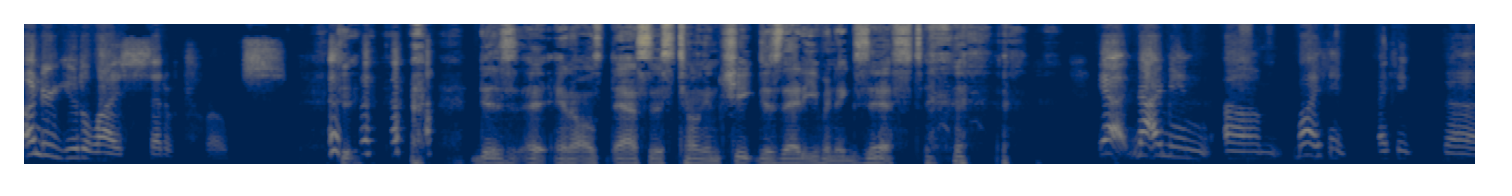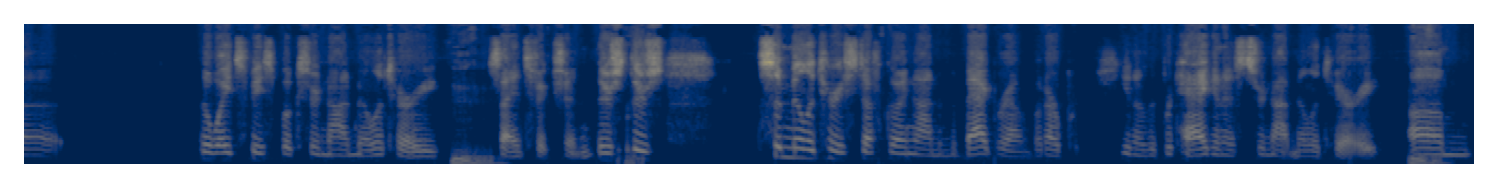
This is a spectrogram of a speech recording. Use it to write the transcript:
underutilized set of tropes Does uh, and I'll ask this tongue in cheek. Does that even exist? yeah no I mean um well I think I think uh the white space books are non-military Mhm. science fiction. There's Right. there's some military stuff going on in the background, but our you know the protagonists are not military. Mhm. Um,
